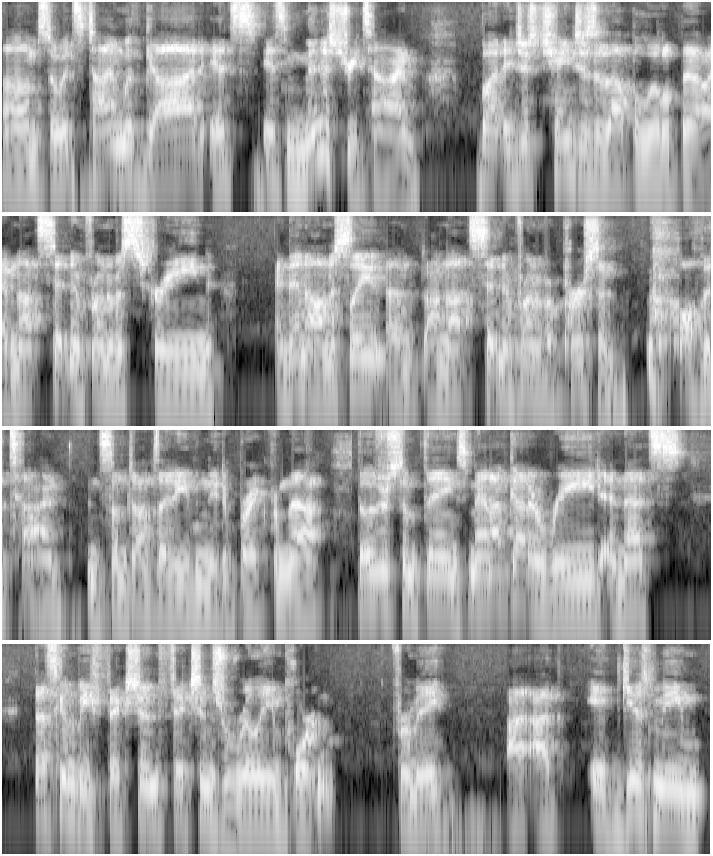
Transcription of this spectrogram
Um, so it's time with God. It's, it's ministry time, but it just changes it up a little bit. I'm not sitting in front of a screen. And then honestly, um, I'm not sitting in front of a person all the time. And sometimes I even need a break from that. Those are some things, man, I've got to read. And that's, that's going to be fiction. Fiction's really important for me. I, I've, it gives me,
